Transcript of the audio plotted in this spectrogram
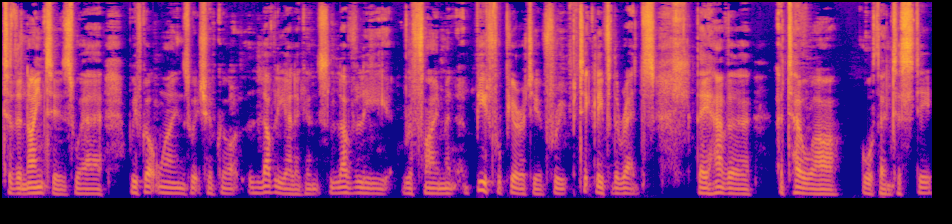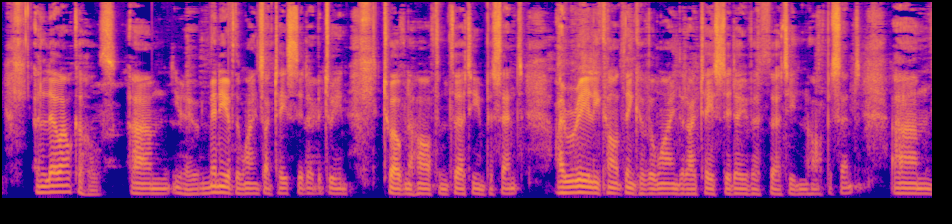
to the nineties, where we've got wines which have got lovely elegance, lovely refinement, beautiful purity of fruit, particularly for the reds. They have a a terroir authenticity and low alcohols. Um, you know, many of the wines I've tasted are between 12.5 and 13%. I really can't think of a wine that I've tasted over 13.5%. Um,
